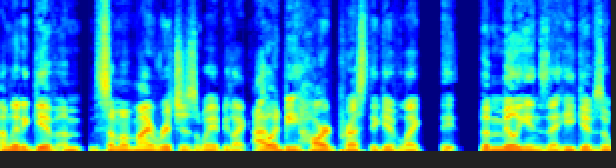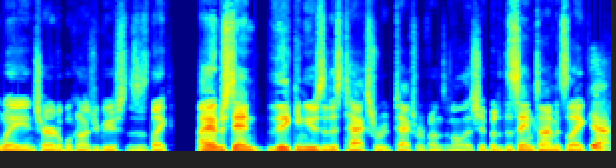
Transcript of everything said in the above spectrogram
I'm going to give um, some of my riches away. Be like, I would be hard pressed to give like the, the millions that he gives away in charitable contributions. It's like I understand they can use it as tax re- tax refunds and all that shit, but at the same time, it's like, Yeah.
